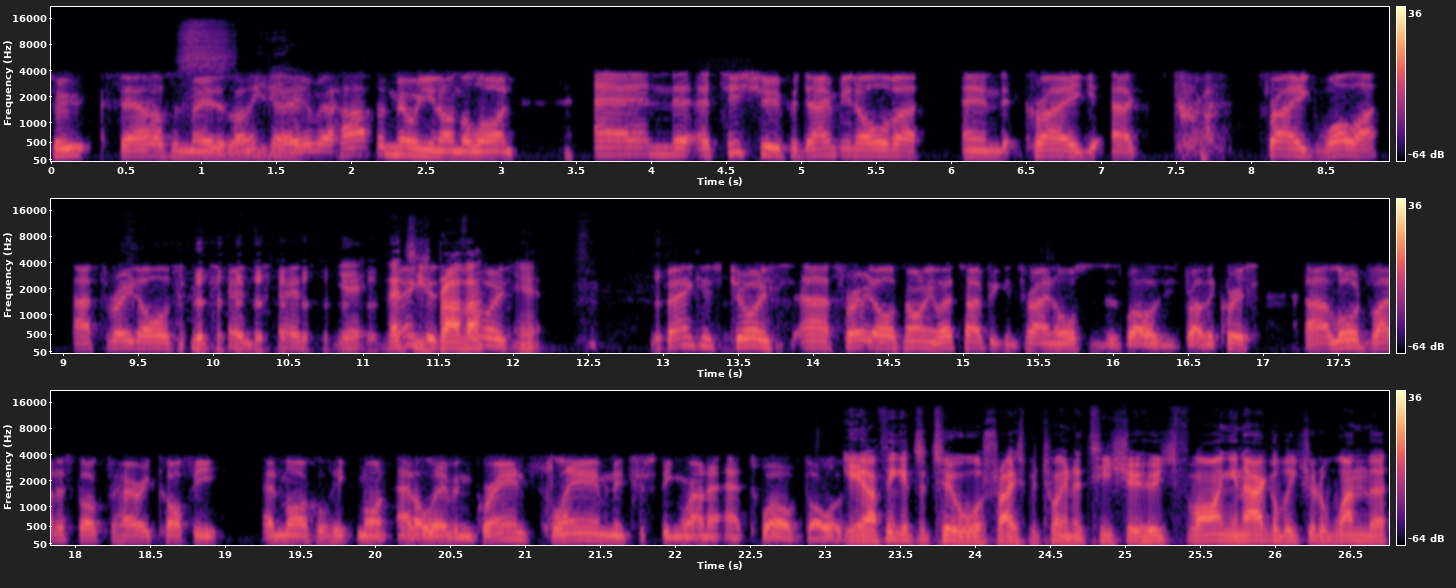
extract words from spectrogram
2,000 metres. I think uh, over half a million on the line. And Atishu for Damien Oliver and Craig uh, Craig Waller, uh, $3.10. Yeah, that's his brother. Choice. Yeah. Banker's Choice, uh, $3.90. Let's hope he can train horses as well as his brother Chris. Uh, Lord Vladstock for Harry Coffey and Michael Hickmont at 11. Grand Slam, an interesting runner at $12. Yeah, I think it's a two horse race between Atishu who's flying and arguably should have won the,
